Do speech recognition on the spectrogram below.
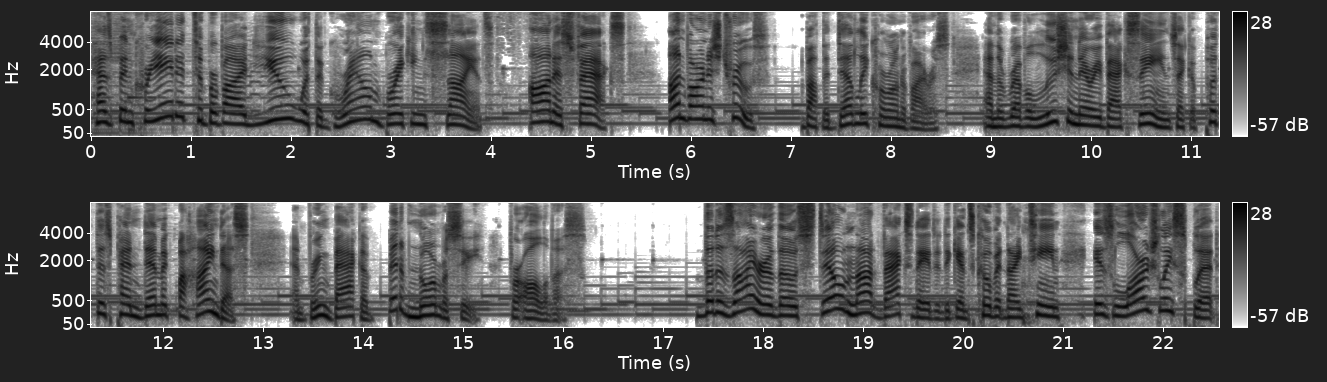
has been created to provide you with the groundbreaking science, honest facts, unvarnished truth about the deadly coronavirus and the revolutionary vaccines that could put this pandemic behind us and bring back a bit of normalcy for all of us. The desire those still not vaccinated against COVID 19 is largely split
